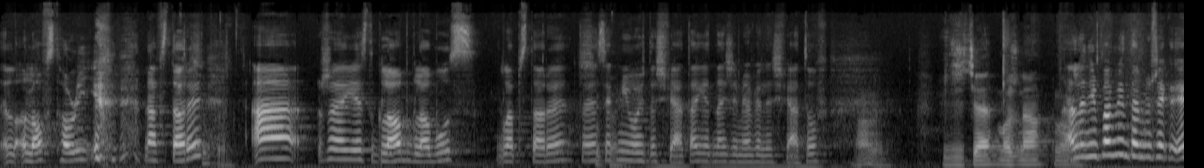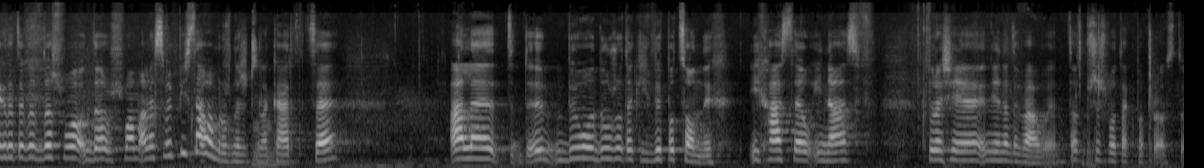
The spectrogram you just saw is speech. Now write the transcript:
lo- Love Story, Love Story. Super. A że jest glob, globus, glob story, to jest Super. jak miłość do świata, jedna ziemia, wiele światów. Ale widzicie, można. No. Ale nie pamiętam już, jak, jak do tego doszło, doszłam, ale sobie pisałam różne rzeczy na kartce. Ale było dużo takich wypoconych i haseł, i nazw, które się nie nadawały. To przyszło tak po prostu.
